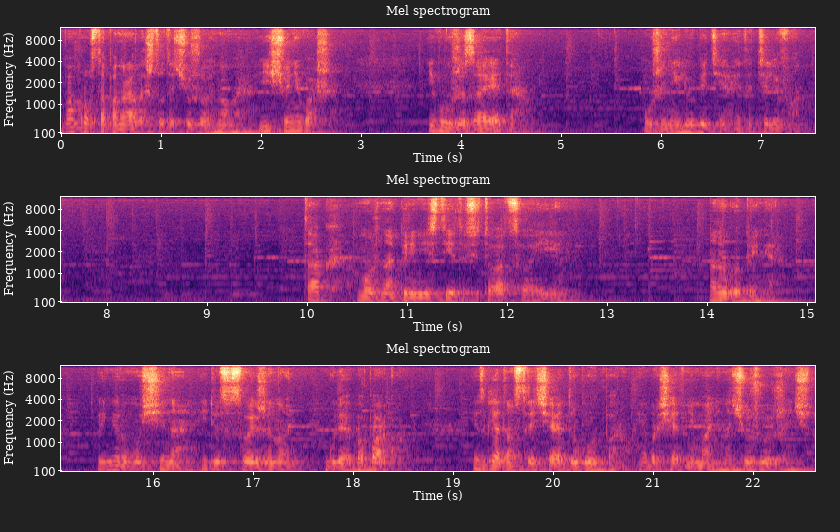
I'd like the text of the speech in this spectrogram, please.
Вам просто понравилось что-то чужое, новое, еще не ваше. И вы уже за это уже не любите этот телефон. Так можно перенести эту ситуацию и на другой пример. К примеру, мужчина идет со своей женой, гуляя по парку, и взглядом встречает другую пару и обращает внимание на чужую женщину.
